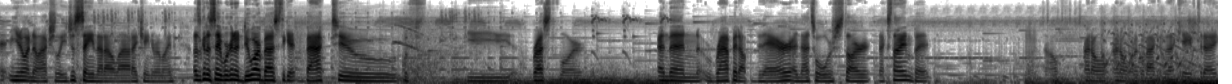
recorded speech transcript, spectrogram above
Eh, you know what? No, actually, just saying that out loud, I changed my mind. I was gonna say we're gonna do our best to get back to the, rest floor, and then wrap it up there, and that's what we'll start next time. But no. I don't I don't want to go back into that cave today.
